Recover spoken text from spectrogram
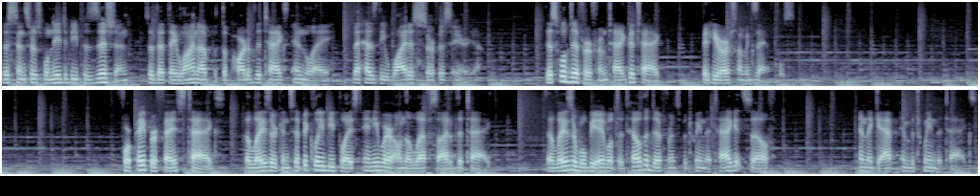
the sensors will need to be positioned so that they line up with the part of the tag's inlay that has the widest surface area. This will differ from tag to tag, but here are some examples. For paper face tags, the laser can typically be placed anywhere on the left side of the tag. The laser will be able to tell the difference between the tag itself and the gap in between the tags.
